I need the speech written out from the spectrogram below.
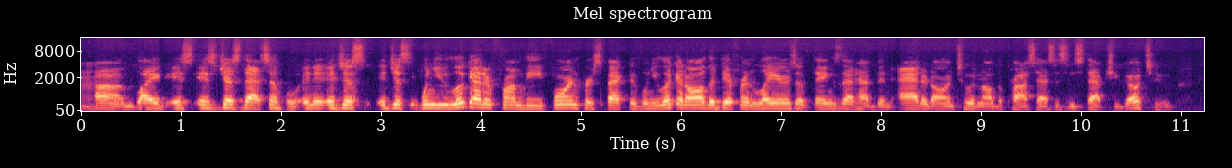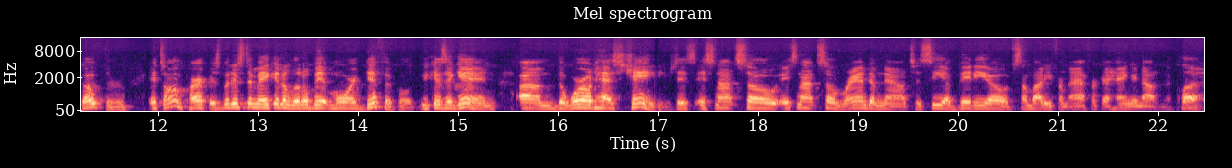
Mm-hmm. Um, like it's it's just that simple. And it, it just it just when you look at it from the foreign perspective, when you look at all the different layers of things that have been added on to it and all the processes and steps you go to, go through. It's on purpose, but it's to make it a little bit more difficult because mm-hmm. again, um, the world has changed. It's it's not so it's not so random now to see a video of somebody from Africa hanging out in the club.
